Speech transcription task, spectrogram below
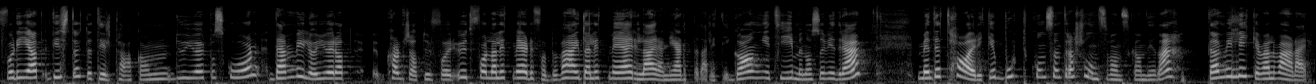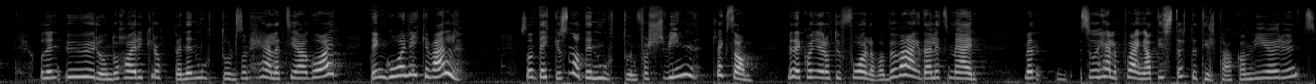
Fordi at De støttetiltakene du gjør på skolen, de vil jo gjøre at kanskje at du får utfolda litt mer, du får bevege deg litt mer, læreren hjelper deg litt i gang i timen osv. Men det tar ikke bort konsentrasjonsvanskene dine. De vil likevel være der. Og den uroen du har i kroppen, den motoren som hele tida går, den går likevel. Så det er ikke sånn at den motoren forsvinner, liksom. men det kan gjøre at du får lov å bevege deg litt mer. Men så hele poenget er at de støttetiltakene vi gjør rundt,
